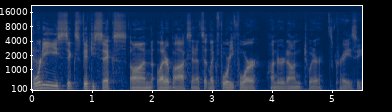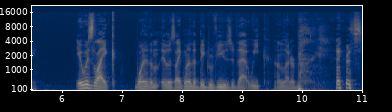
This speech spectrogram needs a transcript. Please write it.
Forty six fifty six on Letterboxd, and it's at like forty four hundred on Twitter. It's crazy. It was like one of them. It was like one of the big reviews of that week on Letterboxd. was.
